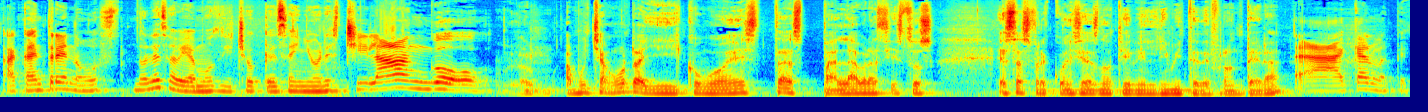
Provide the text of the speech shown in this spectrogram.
acá entre nos no les habíamos dicho que el señor es chilango. A mucha honra y como estas palabras y estos estas frecuencias no tienen límite de frontera. Ah, cálmate.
